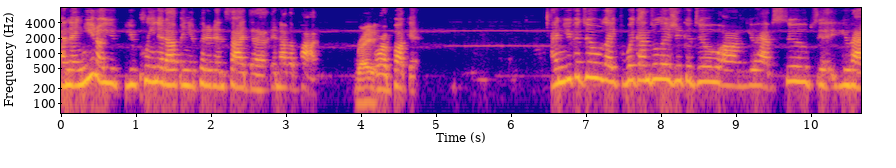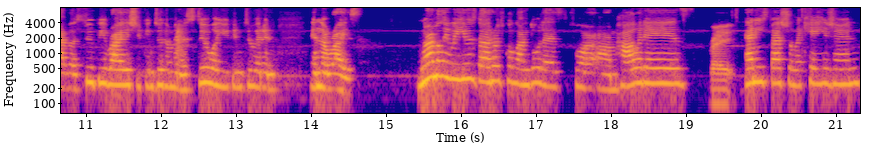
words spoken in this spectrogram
and then you know you you clean it up and you put it inside the another pot Right. or a bucket. And you could do like with gandules, you could do um, you have soups, you have a soupy rice, you can do them in a stew, or you can do it in in the rice. Normally, we use the arroz con gandules for um, holidays, Right. any special occasion,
